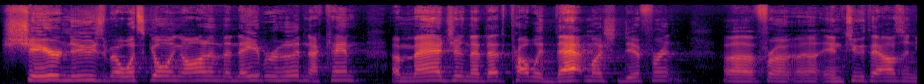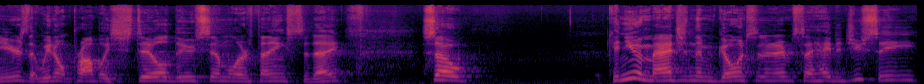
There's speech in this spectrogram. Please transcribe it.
share news about what's going on in the neighborhood, and I can't imagine that that's probably that much different uh, from, uh, in 2,000 years, that we don't probably still do similar things today. So, can you imagine them going to their neighbor and say, Hey, did you see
